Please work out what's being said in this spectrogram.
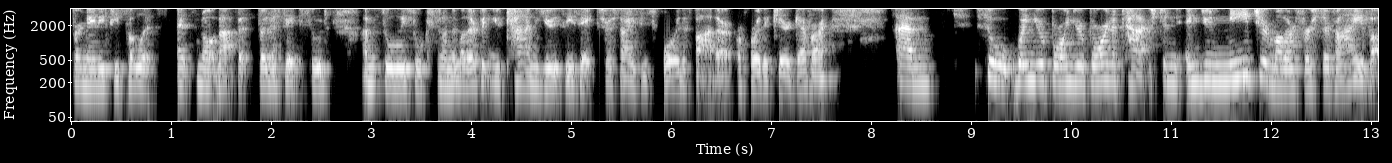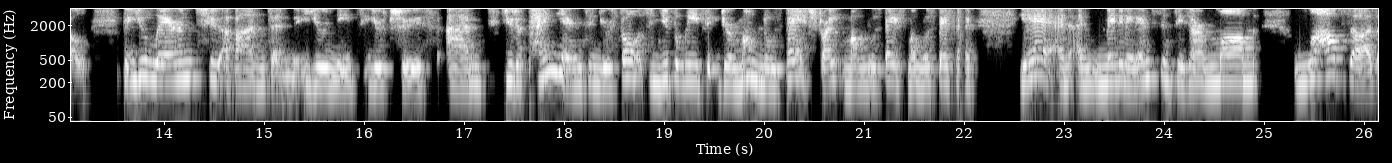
for many people it's it's not that, but for this episode, I'm solely focusing on the mother, but you can use these exercises for the father or for the caregiver. Um, so when you're born, you're born attached and, and you need your mother for survival, but you learn to abandon your needs, your truth, um, your opinions and your thoughts, and you believe that your mum knows best, right? Mum knows best, mum knows best. Now, yeah, and, and many, many instances, our mum loves us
